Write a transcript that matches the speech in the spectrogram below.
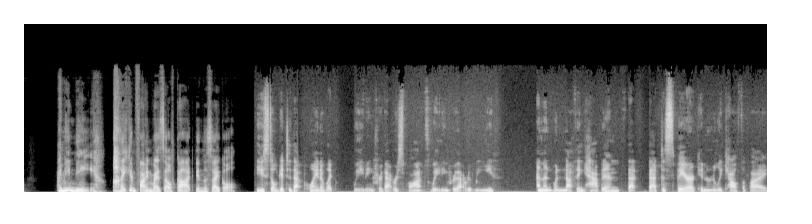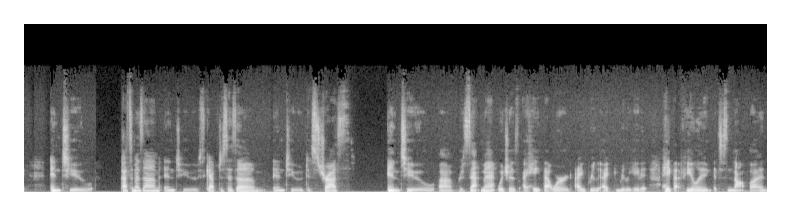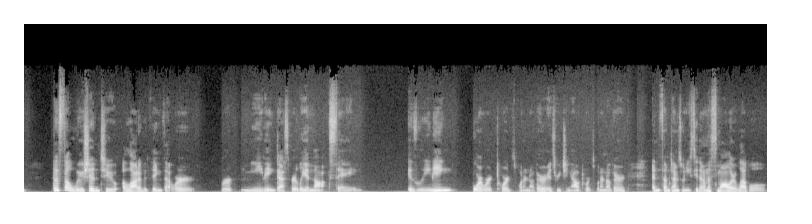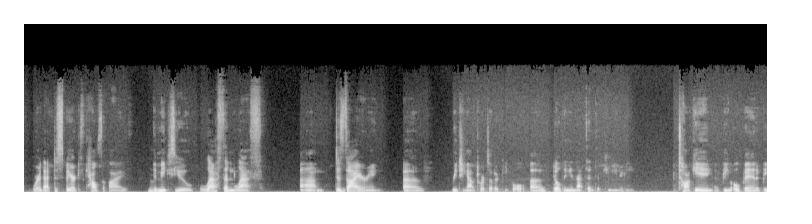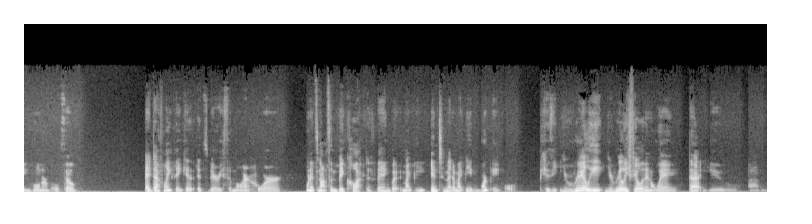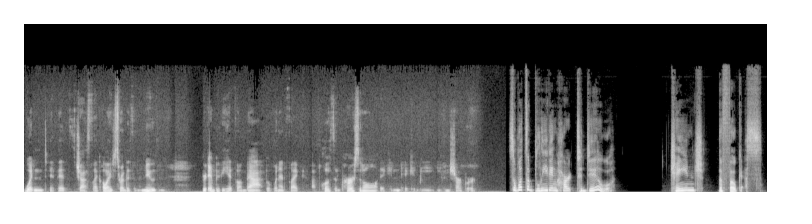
I mean, me, I can find myself caught in the cycle. You still get to that point of like waiting for that response, waiting for that relief. And then when nothing happens, that, that despair can really calcify into pessimism, into skepticism, into distrust, into uh, resentment, which is I hate that word. I really, I really hate it. I hate that feeling. It's just not fun the solution to a lot of the things that we're we're needing desperately and not saying is leaning forward towards one another, is reaching out towards one another. And sometimes when you see that on a smaller level where that despair just calcifies, Mm-hmm. It makes you less and less um, desiring of reaching out towards other people, of building in that sense of community, of talking, of being open, of being vulnerable. So I definitely think it, it's very similar for when it's not some big collective thing, but it might be intimate. It might be even more painful because you really, you really feel it in a way that you um, wouldn't if it's just like, oh, I just read this in the news and your empathy hits on that. But when it's like up close and personal, it can it can be even sharper. So what's a bleeding heart to do? Change the focus.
